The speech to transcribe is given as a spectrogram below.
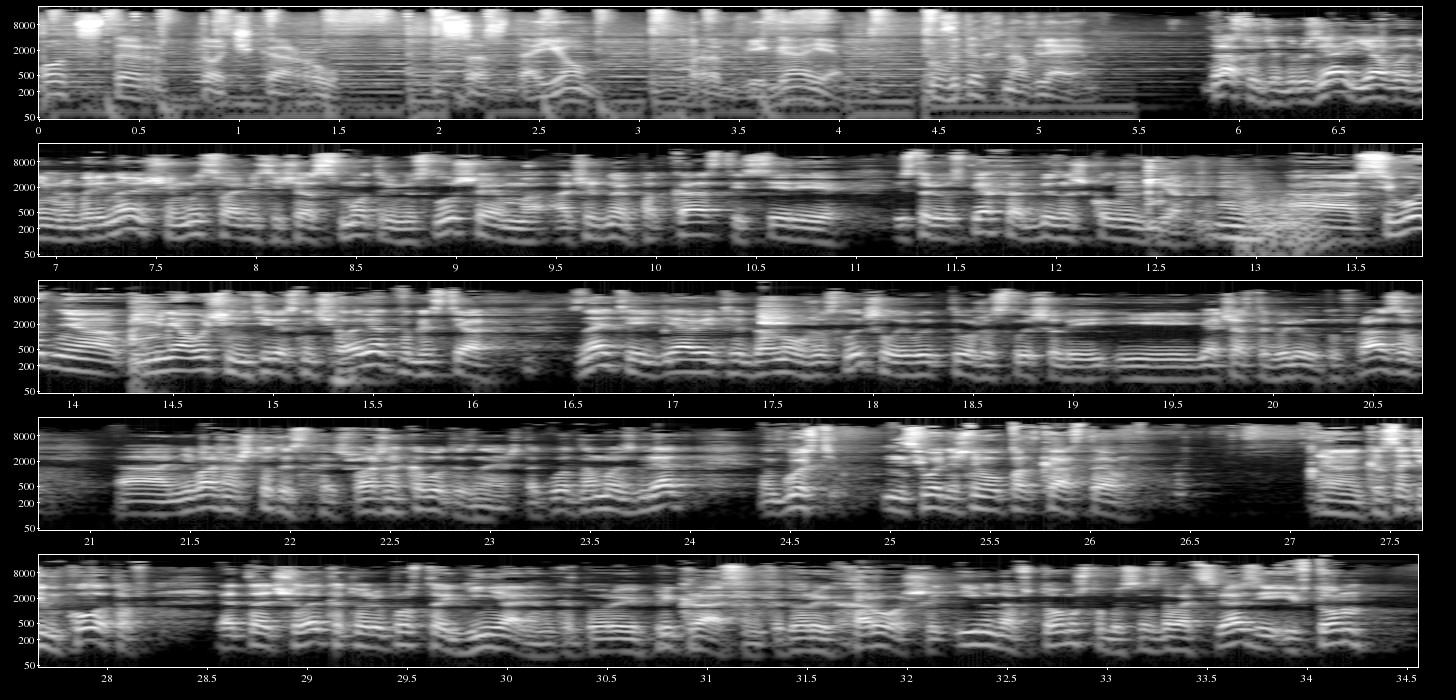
podster.ru Создаем, продвигаем, вдохновляем. Здравствуйте, друзья! Я Владимир Маринович, и мы с вами сейчас смотрим и слушаем очередной подкаст из серии «История успеха от бизнес-школы вверх». А сегодня у меня очень интересный человек в гостях. Знаете, я ведь давно уже слышал, и вы тоже слышали, и я часто говорил эту фразу а, не важно, что ты знаешь, важно, кого ты знаешь. Так вот, на мой взгляд, гость сегодняшнего подкаста Константин Колотов – это человек, который просто гениален, который прекрасен, который хороший именно в том, чтобы создавать связи и в том,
